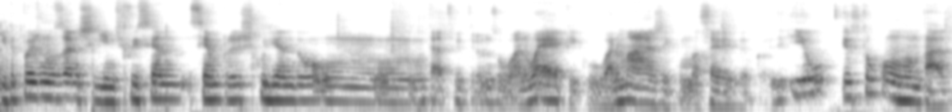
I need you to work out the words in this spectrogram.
E depois nos anos seguintes fui sendo, sempre escolhendo um, um portanto, tivemos o ano épico, o ano mágico, uma série de coisas. E eu, eu estou com vontade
